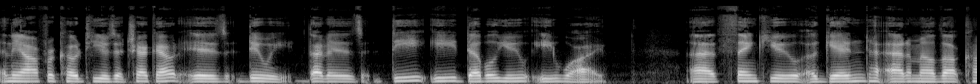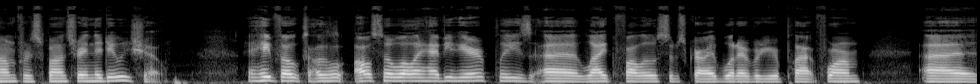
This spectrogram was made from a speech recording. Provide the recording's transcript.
And the offer code to use at checkout is DEWEY. That is D E W E Y. Uh, thank you again to adammale.com for sponsoring the Dewey Show. Hey, folks, also while I have you here, please uh, like, follow, subscribe, whatever your platform uh,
